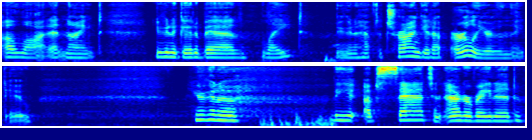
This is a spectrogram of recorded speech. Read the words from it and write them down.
a lot at night. You're going to go to bed late. You're going to have to try and get up earlier than they do. You're going to be upset and aggravated,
